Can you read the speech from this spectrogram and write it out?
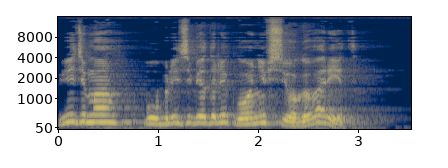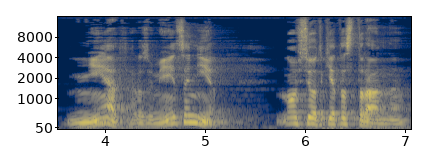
«Видимо, Публи тебе далеко не все говорит». «Нет, разумеется, нет. Но все-таки это странно.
